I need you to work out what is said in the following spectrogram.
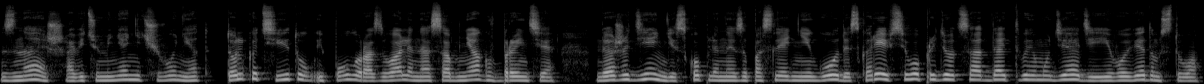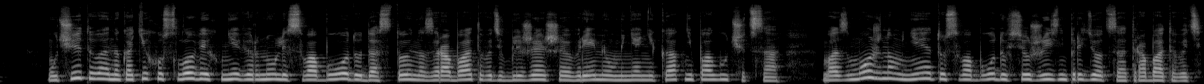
«Знаешь, а ведь у меня ничего нет. Только титул и полуразваленный особняк в Бренте. Даже деньги, скопленные за последние годы, скорее всего, придется отдать твоему дяде и его ведомству. Учитывая, на каких условиях мне вернули свободу, достойно зарабатывать в ближайшее время у меня никак не получится. Возможно, мне эту свободу всю жизнь придется отрабатывать.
